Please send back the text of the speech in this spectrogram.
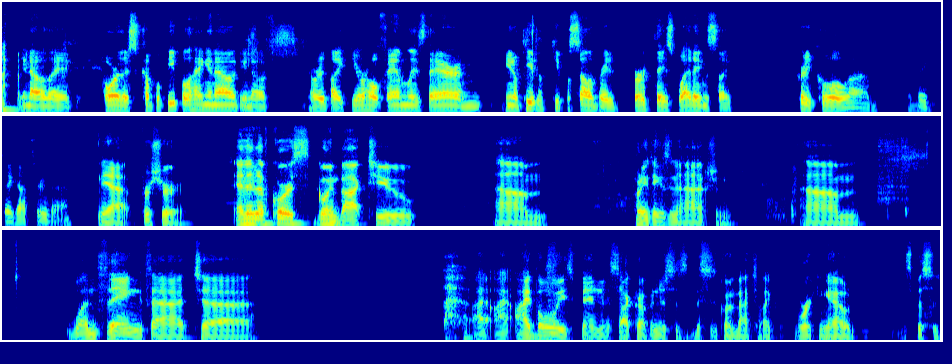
you know like or there's a couple people hanging out you know if, or like your whole family's there and you know people people celebrated birthdays weddings like pretty cool um, they, they got through that Yeah, for sure. And then of course going back to um putting things into action. Um one thing that uh I, I I've always been a sucker of and just this is going back to like working out speci-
